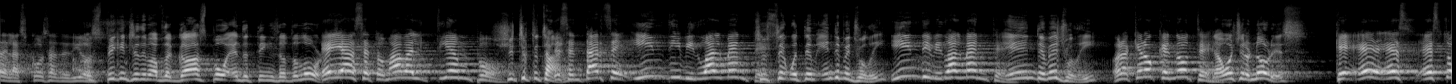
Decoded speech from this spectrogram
de las cosas de Dios. speaking to them of the gospel and the things of the Lord. Ella se tomaba el tiempo She took the de time sentarse individualmente, to sit with them individually. individualmente. Individually. Ahora quiero que note Now I want you to notice que e- es, esto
